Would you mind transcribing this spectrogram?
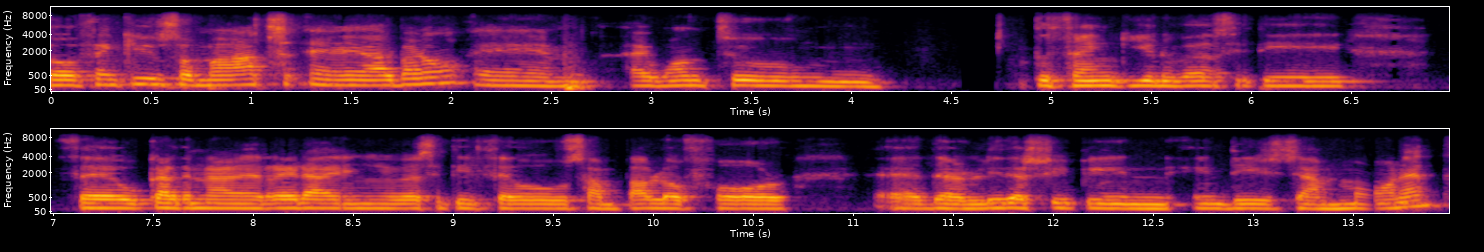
So thank you so much, uh, Alvaro. Um, I want to, to thank University CEU Cardenal Herrera and University CEU San Pablo for uh, their leadership in, in this moment.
